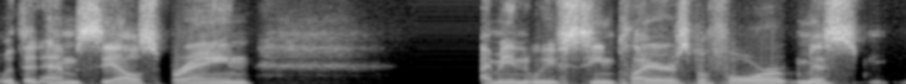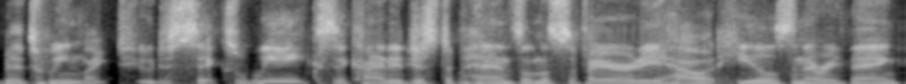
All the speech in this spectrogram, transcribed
with an MCL sprain. I mean, we've seen players before miss between like two to six weeks. It kind of just depends on the severity, how it heals, and everything.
